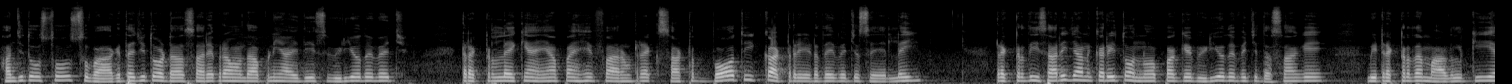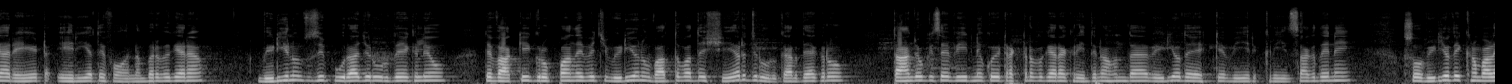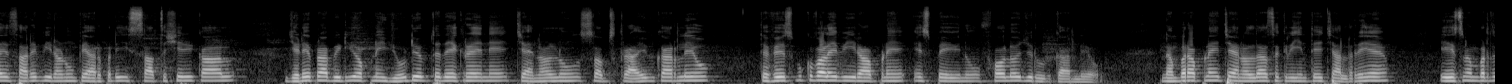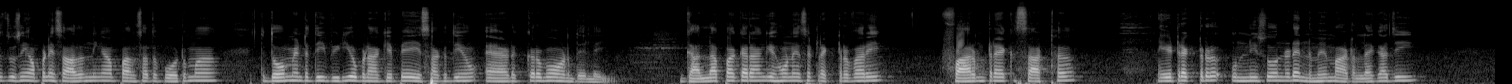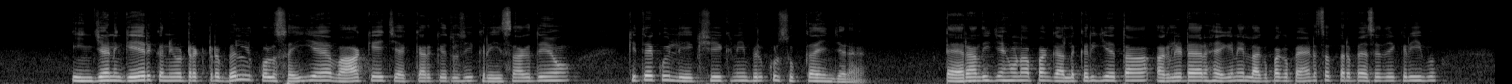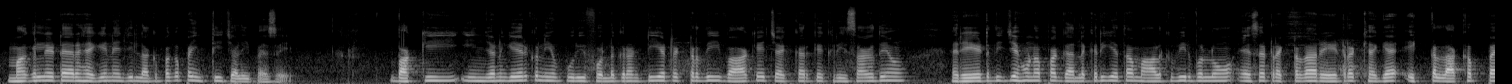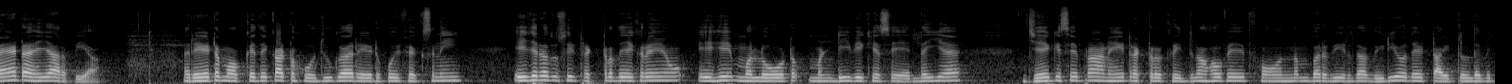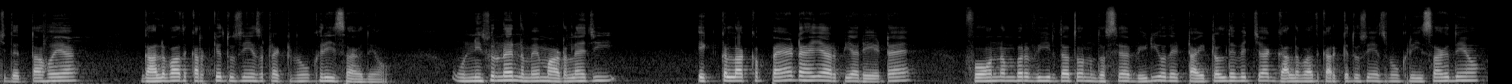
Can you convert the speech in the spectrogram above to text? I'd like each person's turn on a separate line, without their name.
ਹਾਂਜੀ ਦੋਸਤੋ, ਸਵਾਗਤ ਹੈ ਜੀ ਤੁਹਾਡਾ ਸਾਰੇ ਭਰਾਵਾਂ ਦਾ ਆਪਣੀ ਅੱਜ ਦੀ ਇਸ ਵੀਡੀਓ ਦੇ ਵਿੱਚ। ਟਰੈਕਟਰ ਲੈ ਕੇ ਆਏ ਹਾਂ ਆਪਾਂ ਇਹ ਫਾਰਮ ਟਰੈਕ 60 ਬਹੁਤ ਹੀ ਘੱਟ ਰੇਟ ਦੇ ਵਿੱਚ ਸੇਲ ਲਈ। ਟਰੈਕਟਰ ਦੀ ਸਾਰੀ ਜਾਣਕਾਰੀ ਤੁਹਾਨੂੰ ਆਪਾਂ ਅੱਗੇ ਵੀਡੀਓ ਦੇ ਵਿੱਚ ਦੱਸਾਂਗੇ ਵੀ ਟਰੈਕਟਰ ਦਾ ਮਾਡਲ ਕੀ ਆ, ਰੇਟ ਏਰੀਆ ਤੇ ਫੋਨ ਨੰਬਰ ਵਗੈਰਾ। ਵੀਡੀਓ ਨੂੰ ਤੁਸੀਂ ਪੂਰਾ ਜ਼ਰੂਰ ਦੇਖ ਲਿਓ ਤੇ ਬਾਕੀ ਗਰੁੱਪਾਂ ਦੇ ਵਿੱਚ ਵੀਡੀਓ ਨੂੰ ਵੱਧ ਤੋਂ ਵੱਧ ਸ਼ੇਅਰ ਜ਼ਰੂਰ ਕਰ ਦਿਆ ਕਰੋ ਤਾਂ ਜੋ ਕਿਸੇ ਵੀਰ ਨੇ ਕੋਈ ਟਰੈਕਟਰ ਵਗੈਰਾ ਖਰੀਦਣਾ ਹੁੰਦਾ ਹੈ ਵੀਡੀਓ ਦੇਖ ਕੇ ਵੀਰ ਖਰੀਦ ਸਕਦੇ ਨੇ। ਸੋ ਵੀਡੀਓ ਦੇਖਣ ਵਾਲੇ ਸਾਰੇ ਵੀਰਾਂ ਨੂੰ ਪਿਆਰ ਭਰੀ ਸਤਿ ਸ਼੍ਰੀ ਅਕਾਲ। ਜਿਹੜੇ ਭਰਾ ਵੀਡੀਓ ਆਪਣੀ YouTube ਤੇ ਦੇਖ ਰਹੇ ਨੇ, ਚੈਨਲ ਨੂੰ ਸਬਸਕ੍ਰਾਈਬ ਕਰ ਲਿਓ ਤੇ Facebook ਵਾਲੇ ਵੀਰ ਆਪਣੇ ਇਸ ਪੇਜ ਨੂੰ ਫੋਲੋ ਜ਼ਰੂਰ ਕਰ ਲਿਓ। ਨੰਬਰ ਆਪਣੇ ਚੈਨਲ ਦਾ ਸਕਰੀਨ ਤੇ ਚੱਲ ਰਿਹਾ ਹੈ। ਇਸ ਨੰਬਰ ਤੇ ਤੁਸੀਂ ਆਪਣੇ ਸਾਧਨ ਦੀਆਂ 5-7 ਫੋਟੋਆਂ ਤੇ 2 ਮਿੰਟ ਦੀ ਵੀਡੀਓ ਬਣਾ ਕੇ ਭੇਜ ਸਕਦੇ ਹੋ ਐਡ ਕਰਵਾਉਣ ਦੇ ਲਈ। ਗੱਲ ਆਪਾਂ ਕਰਾਂਗੇ ਹੁਣ ਇਸ ਟਰੈਕਟਰ ਬਾਰੇ। ਫਾਰਮ ਟਰੈਕ 60 ਇਹ ਟਰੈਕਟਰ 1999 ਮਾਡਲ ਹੈਗਾ ਜੀ। ਇੰਜਨ ਗੇਅਰ ਕਨਿਓ ਟਰੈਕਟਰ ਬਿਲਕੁਲ ਸਹੀ ਹੈ। ਵਾਹ ਕੇ ਚੈੱਕ ਕਰਕੇ ਤੁਸੀਂ ਖਰੀਦ ਸਕਦੇ ਹੋ। ਕਿਤੇ ਕੋਈ ਲੀਕ ਸ਼ੀਕ ਨਹੀਂ, ਬਿਲਕੁਲ ਸੁੱਕਾ ਇੰਜਨ ਹੈ। ਟਾਇਰਾਂ ਦੀ ਜੇ ਹੁਣ ਆਪਾਂ ਗੱਲ ਕਰੀਏ ਤਾਂ ਅਗਲੇ ਟਾਇਰ ਹੈਗੇ ਨੇ ਲਗਭਗ 65 70 ਪੈਸੇ ਦੇ ਕਰੀਬ। ਮਗਲੇ ਟਾਇਰ ਹੈਗੇ ਨੇ ਜੀ ਲਗਭਗ 35 40 ਪੈਸੇ। ਬਾਕੀ ਇੰਜਨ ਗੇਅਰ ਕਨਿਓ ਪੂਰੀ ਫੁੱਲ ਗਰੰਟੀ ਹੈ ਟਰੈਕਟਰ ਦੀ। ਵਾਹ ਕੇ ਚੈੱਕ ਕਰਕੇ ਖਰੀਦ ਸਕਦੇ ਹੋ। ਰੇਟ ਦੀ ਜੇ ਹੁਣ ਆਪਾਂ ਗੱਲ ਕਰੀਏ ਤਾਂ ਮਾਲਕ ਵੀਰ ਵੱਲੋਂ ਇਸ ਟਰੈਕਟਰ ਦਾ ਰੇਟ ਰੱਖਿਆ ਗਿਆ 165000 ਰੁਪਿਆ ਰੇਟ ਮੌਕੇ ਤੇ ਘੱਟ ਹੋ ਜਾਊਗਾ, ਰੇਟ ਕੋਈ ਫਿਕਸ ਨਹੀਂ। ਇਹ ਜਿਹੜਾ ਤੁਸੀਂ ਟਰੈਕਟਰ ਦੇਖ ਰਹੇ ਹੋ, ਇਹ ਮਲੋਟ ਮੰਡੀ ਵਿਖੇ ਸੇਲ ਲਈ ਹੈ। ਜੇ ਕਿਸੇ ਭਰਾ ਨੇ ਇਹ ਟਰੈਕਟਰ ਖਰੀਦਣਾ ਹੋਵੇ, ਫੋਨ ਨੰਬਰ ਵੀਰ ਦਾ ਵੀਡੀਓ ਦੇ ਟਾਈਟਲ ਦੇ ਵਿੱਚ ਦਿੱਤਾ ਹੋਇਆ। ਗੱਲਬਾਤ ਕਰਕੇ ਤੁਸੀਂ ਇਸ ਟਰੈਕਟਰ ਨੂੰ ਖਰੀਦ ਸਕਦੇ ਹੋ। 1999 ਮਾਡਲ ਹੈ ਜੀ 165000 ਰੁਪਿਆ ਰੇਟ ਹੈ। ਫੋਨ ਨੰਬਰ ਵੀਰ ਦਾ ਤੁਹਾਨੂੰ ਦੱਸਿਆ, ਵੀਡੀਓ ਦੇ ਟਾਈਟਲ ਦੇ ਵਿੱਚ ਆ ਗੱਲਬਾਤ ਕਰਕੇ ਤੁਸੀਂ ਇਸ ਨੂੰ ਖਰੀਦ ਸਕਦੇ ਹੋ।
